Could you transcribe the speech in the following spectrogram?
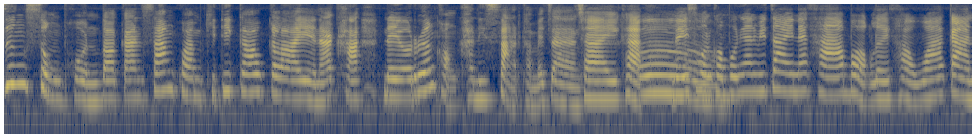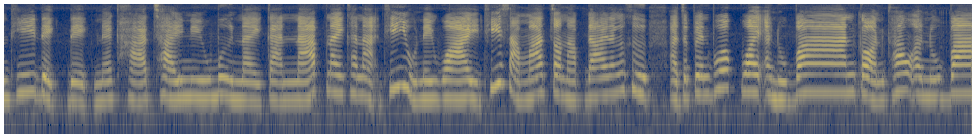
ซึ่งส่งผลต่อการสร้างความคิดที่ก้าวไกลนะคะ ในเรื่องของคณิตศาสตร์ค่ะแม่แจงใช่ค่ะเออในส่วนของผลงานวิจัยนะคะ บอกเลยค่ะว่าการที่เด็กๆนะคะใช้นิ้วมือในการนับในขณะที่อยู่ในวัยที่สามารถจะนับได้นั่นก็คือ อาจจะเป็นพวกวัยอนุบาล ก่อนเข้าอนุบา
